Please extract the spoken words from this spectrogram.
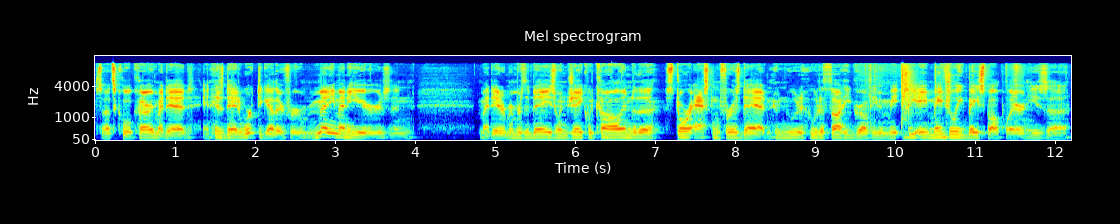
so that's a cool card. My dad and his dad worked together for many, many years, and my dad remembers the days when Jake would call into the store asking for his dad. Who knew? Who would have thought he'd grow up to be a Major League Baseball player? And he's a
